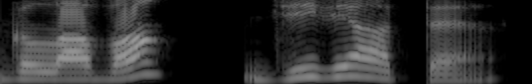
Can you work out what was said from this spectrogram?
Глава девятая.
